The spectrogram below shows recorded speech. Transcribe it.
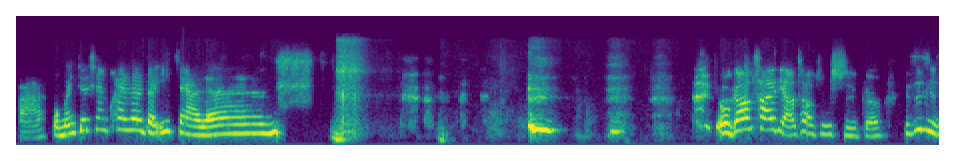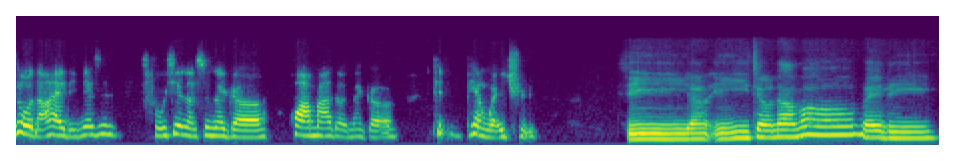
爸，我们就像快乐的一家人。我刚刚差一点要唱出诗歌，可是其实我脑海里面是浮现的是那个花妈的那个片片尾曲。夕阳依旧那么美丽，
